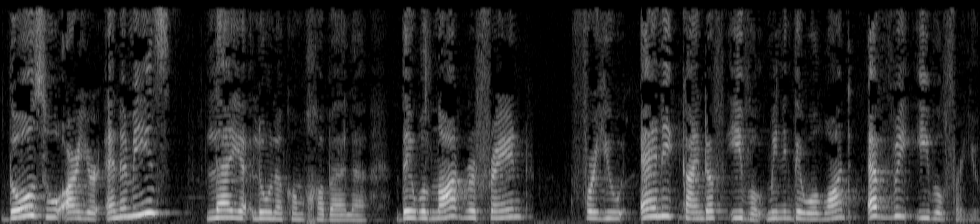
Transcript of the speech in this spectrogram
those who are your enemies, لا يألونكم خبالا. They will not refrain for you any kind of evil, meaning they will want every evil for you.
